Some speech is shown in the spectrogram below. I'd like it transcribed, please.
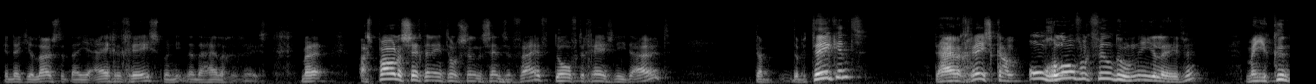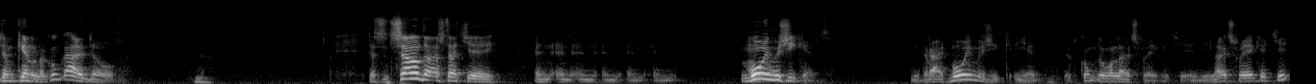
en dat je luistert naar je eigen geest, maar niet naar de Heilige Geest. Maar als Paulus zegt in 1 Thessalonicense 5, doof de geest niet uit, dat, dat betekent, de Heilige Geest kan ongelooflijk veel doen in je leven, maar je kunt hem kennelijk ook uitdoven. Ja. Dat is hetzelfde als dat je een, een, een, een, een, een mooie muziek hebt. Je draait mooie muziek. En je, dat komt door een luidsprekertje. En die luidsprekertje,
